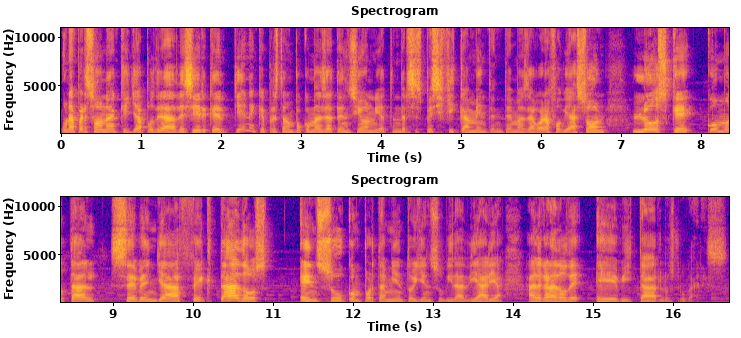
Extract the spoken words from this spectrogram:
Una persona que ya podría decir que tiene que prestar un poco más de atención y atenderse específicamente en temas de agorafobia son los que como tal se ven ya afectados en su comportamiento y en su vida diaria al grado de evitar los lugares.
